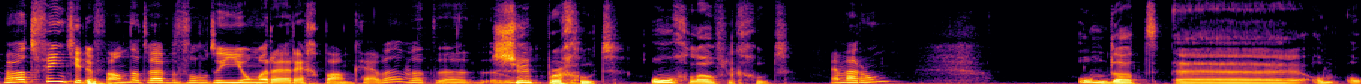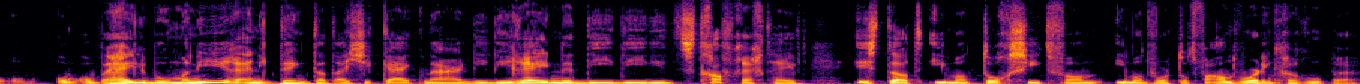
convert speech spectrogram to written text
Maar wat vind je ervan dat wij bijvoorbeeld een jongere rechtbank hebben? Wat, eh, Supergoed. Ongelooflijk goed. En waarom? Omdat, eh, om, om, op een heleboel manieren. En ik denk dat als je kijkt naar die, die redenen die, die, die het strafrecht heeft, is dat iemand toch ziet van iemand wordt tot verantwoording geroepen.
